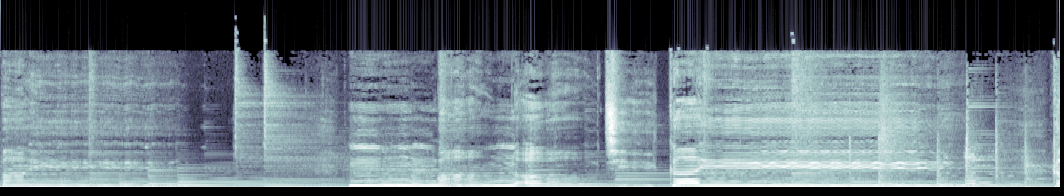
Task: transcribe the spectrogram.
拜。五万牛子鸡，到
